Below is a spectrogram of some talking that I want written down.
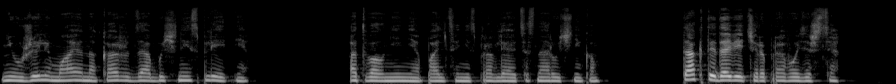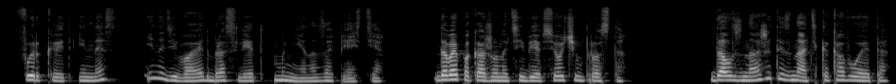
Неужели Майю накажут за обычные сплетни? От волнения пальцы не справляются с наручником. «Так ты до вечера проводишься», — фыркает Инес и надевает браслет мне на запястье. Давай покажу на тебе, все очень просто. Должна же ты знать, каково это,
